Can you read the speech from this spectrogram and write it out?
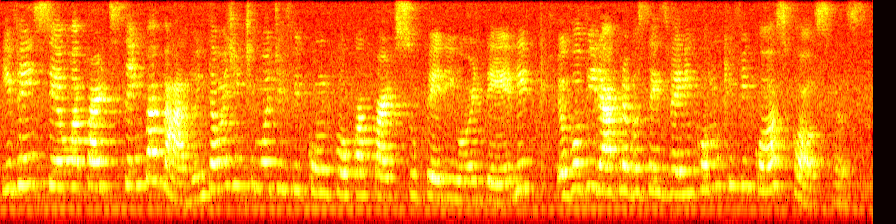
e venceu a parte sem babado. Então a gente modificou um pouco a parte superior dele. Eu vou virar para vocês verem como que ficou as costas.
